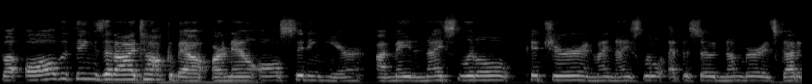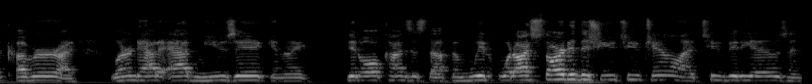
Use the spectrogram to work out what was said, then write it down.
But all the things that I talk about are now all sitting here. I made a nice little picture and my nice little episode number. It's got a cover. I learned how to add music and I did all kinds of stuff. And when when I started this YouTube channel, I had two videos and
